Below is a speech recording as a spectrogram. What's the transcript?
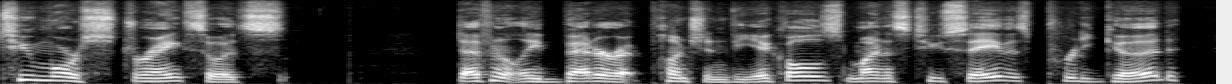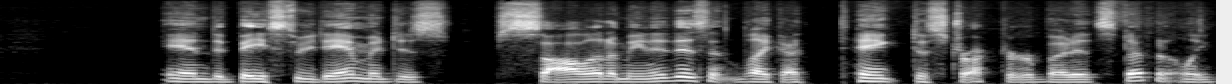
two more strength, so it's definitely better at punching vehicles. Minus two save is pretty good. And the base three damage is solid. I mean, it isn't like a tank destructor, but it's definitely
